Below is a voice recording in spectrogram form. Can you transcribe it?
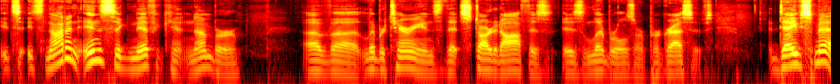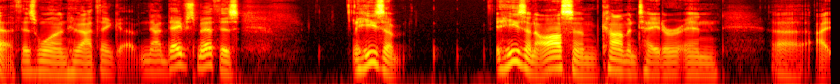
it's it's not an insignificant number of uh, libertarians that started off as as liberals or progressives. Dave Smith is one who I think of. Now, Dave Smith is he's a he's an awesome commentator, and uh, I,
